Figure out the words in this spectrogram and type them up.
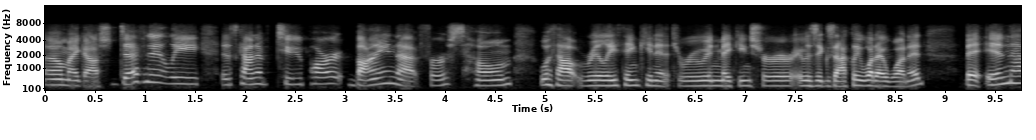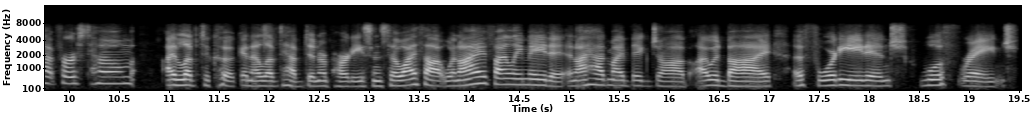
Oh my gosh, definitely it's kind of two part buying that first home without really thinking it through and making sure it was exactly what I wanted. But in that first home, I love to cook and I love to have dinner parties. And so I thought when I finally made it and I had my big job, I would buy a 48 inch Wolf range,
